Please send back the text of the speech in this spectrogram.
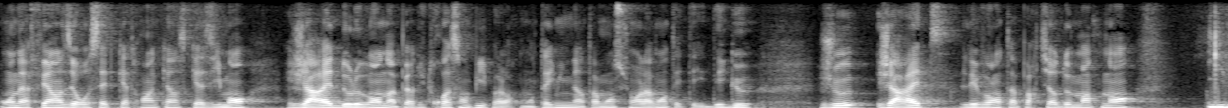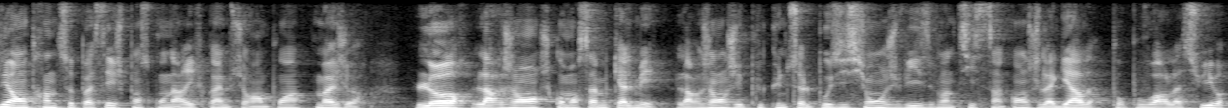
On a fait un 0,795 quasiment. J'arrête de le vendre. On a perdu 300 pips alors que mon timing d'intervention à la vente était dégueu. Je, j'arrête les ventes à partir de maintenant. il est en train de se passer. Je pense qu'on arrive quand même sur un point majeur. L'or, l'argent, je commence à me calmer. L'argent, j'ai plus qu'une seule position. Je vise 26,50. Je la garde pour pouvoir la suivre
